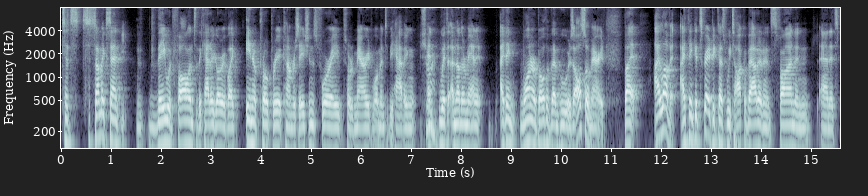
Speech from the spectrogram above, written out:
to, to some extent they would fall into the category of like inappropriate conversations for a sort of married woman to be having Sure. and with another man. I think one or both of them who is also married. But i love it. I think it's great because we talk about it and it's fun and and it's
